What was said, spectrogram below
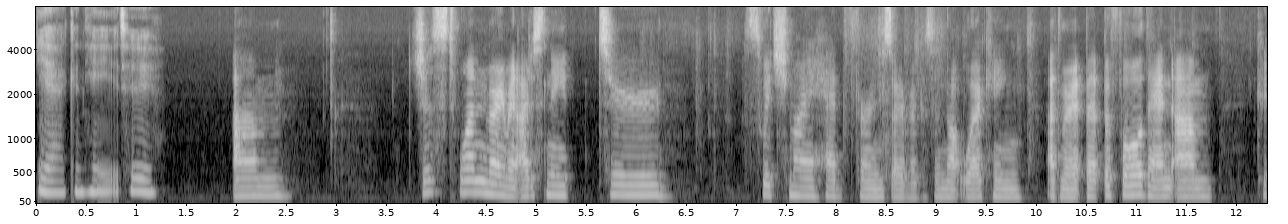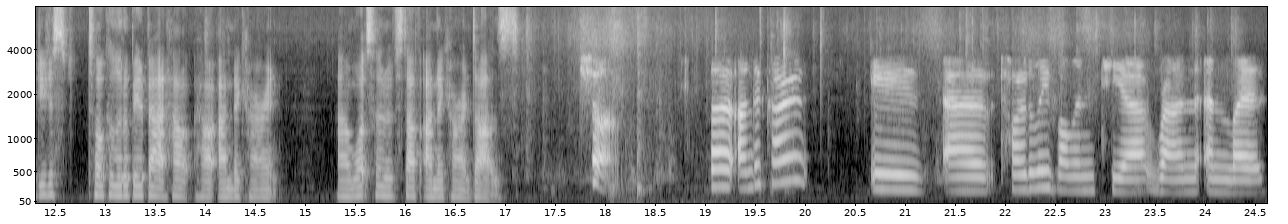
Yeah, I can hear you too. Um, just one moment. I just need to switch my headphones over because they're not working at the moment. But before then, um, could you just talk a little bit about how, how Undercurrent, um, what sort of stuff Undercurrent does? Sure. So, Undercurrent is a totally volunteer run and led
